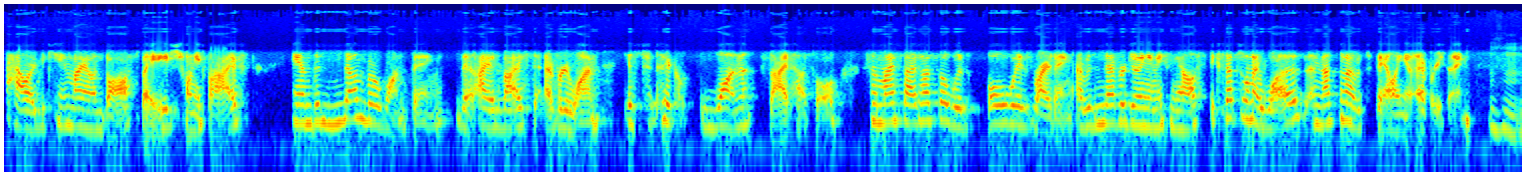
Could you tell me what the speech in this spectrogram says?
How I Became My Own Boss by age 25. And the number one thing that I advise to everyone is to pick one side hustle. So my side hustle was always writing. I was never doing anything else except when I was, and that's when I was failing at everything. Mm-hmm.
